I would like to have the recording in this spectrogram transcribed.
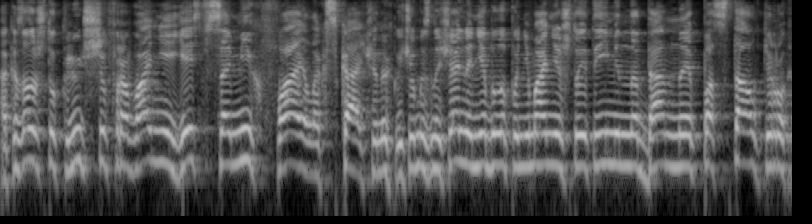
Оказалось, что ключ шифрования есть в самих файлах скачанных. Причем изначально не было понимания, что это именно данные по сталкеру.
